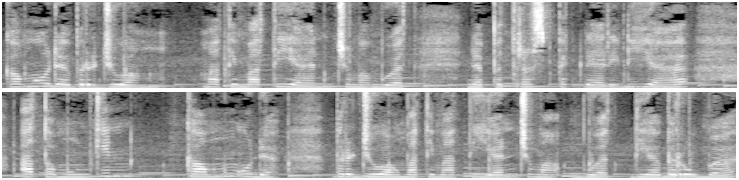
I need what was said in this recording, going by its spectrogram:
Kamu udah berjuang mati-matian cuma buat dapet respect dari dia atau mungkin kamu udah berjuang mati-matian cuma buat dia berubah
